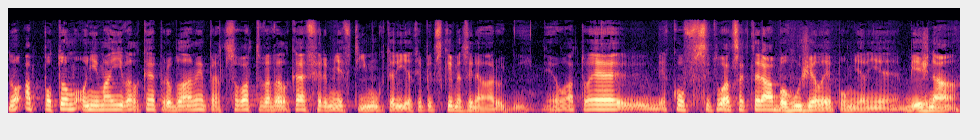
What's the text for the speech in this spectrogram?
No a potom oni mají velké problémy pracovat ve velké firmě v týmu, který je typicky mezinárodní. Jo? A to je jako v situace, která bohužel je poměrně běžná.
